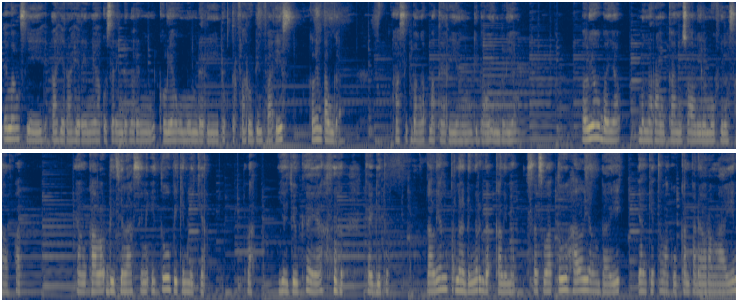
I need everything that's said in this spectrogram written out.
Emang sih, akhir-akhir ini aku sering dengerin kuliah umum dari Dr. Farudin Faiz. Kalian tahu nggak? Asik banget materi yang dibawain beliau. Beliau banyak menerangkan soal ilmu filsafat yang kalau dijelasin itu bikin mikir lah iya juga ya. Kayak gitu. Kalian pernah dengar gak kalimat sesuatu hal yang baik yang kita lakukan pada orang lain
